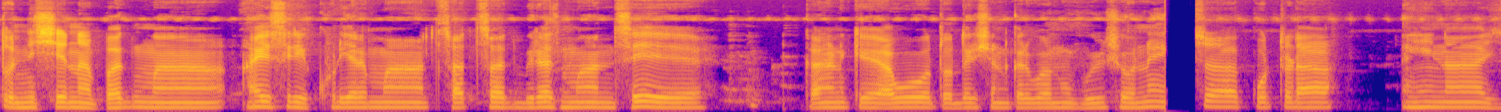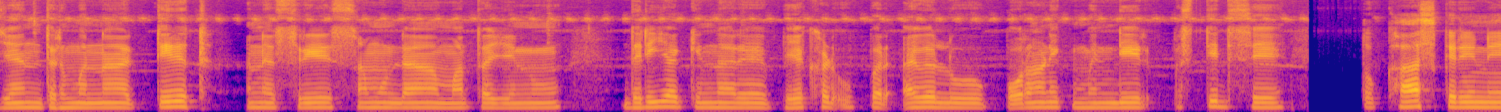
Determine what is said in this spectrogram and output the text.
તો નીચેના ભાગમાં આઈ શ્રી ખોડિયારમાં સાત સાત બિરાજમાન છે. કારણ કે આવો તો દર્શન કરવાનું ભૂલશો નહીં. કોટડા, અહીંના જૈન ધર્મના તીર્થ અને શ્રી ચામુંડા માતાજીનું દરિયા કિનારે ભેખડ ઉપર આવેલું પૌરાણિક મંદિર સ્થિત છે. તો ખાસ કરીને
